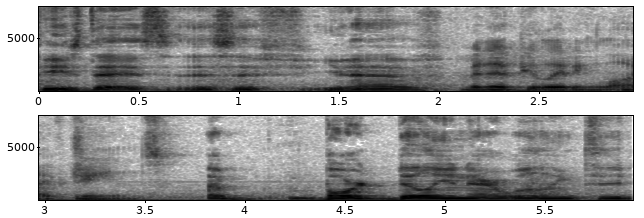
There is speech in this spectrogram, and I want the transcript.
these days is if you have Manipulating live genes. a bored billionaire willing to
